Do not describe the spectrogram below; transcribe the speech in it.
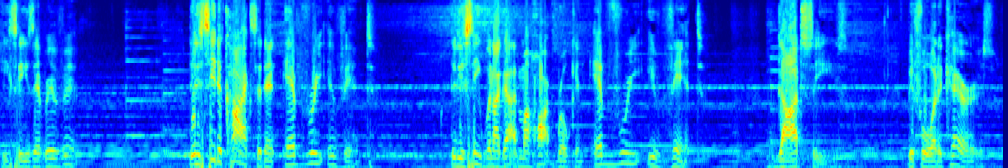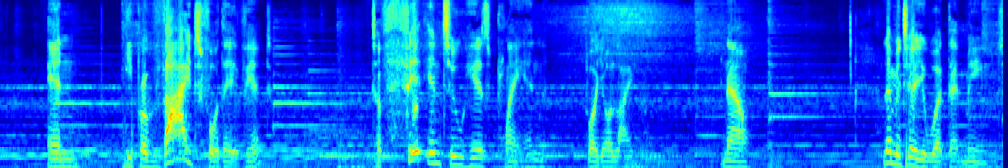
He sees every event. Did he see the car accident? Every event. Did he see when I got my heart broken? Every event God sees before it occurs. And He provides for the event to fit into His plan for your life. Now, let me tell you what that means.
